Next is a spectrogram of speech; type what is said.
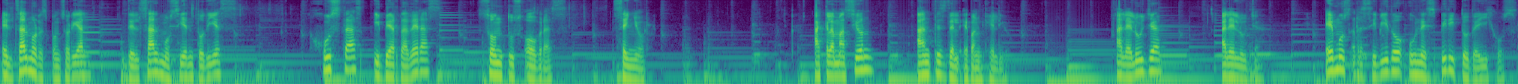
El Salmo responsorial del Salmo 110, justas y verdaderas son tus obras, Señor. Aclamación antes del Evangelio. Aleluya, aleluya. Hemos recibido un espíritu de hijos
